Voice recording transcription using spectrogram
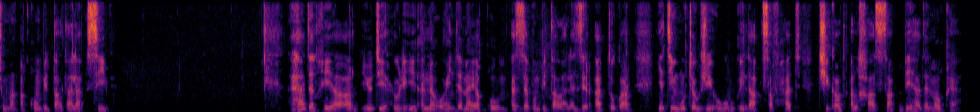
ثم أقوم بالضغط على Save هذا الخيار يتيح لي أنه عندما يقوم الزبون بالضغط على زر Add to يتم توجيهه إلى صفحة check الخاصة بهذا الموقع.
